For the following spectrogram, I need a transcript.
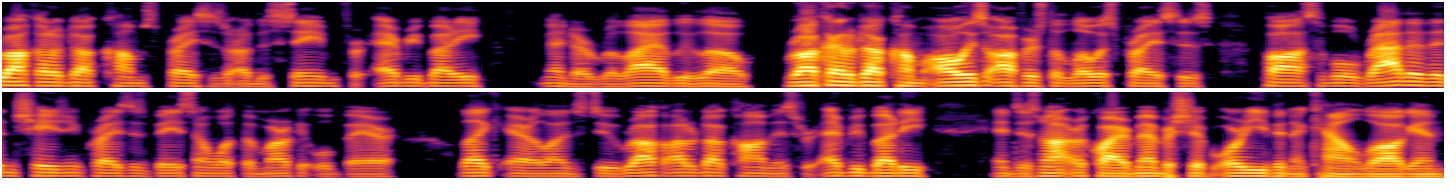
Rockauto.com's prices are the same for everybody and are reliably low. Rockauto.com always offers the lowest prices possible rather than changing prices based on what the market will bear like airlines do. RockAuto.com is for everybody and does not require membership or even account login.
